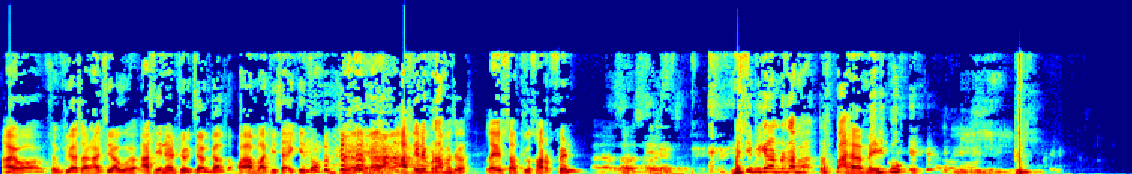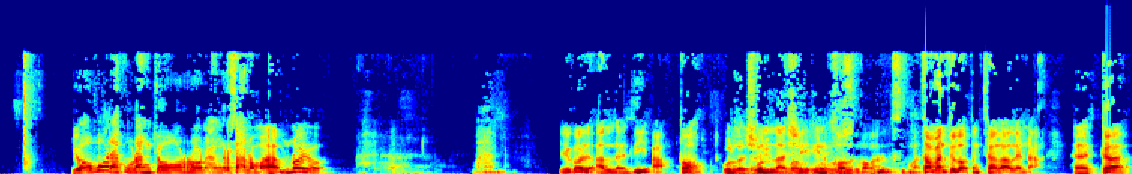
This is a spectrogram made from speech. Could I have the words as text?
Ayo, sing biasa ngaji aku aslinya do janggal tuh paham lagi saiki to. Aslinya pertama tuh laisa bi harfin. Mesti pikiran pertama terus pahami iku. Ya Allah ora kurang coro nak ngersakno mahamno yo. Ya kok alladzi a'ta kullasyai'in khalqahu. Saman delok teng jalalen nak hada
